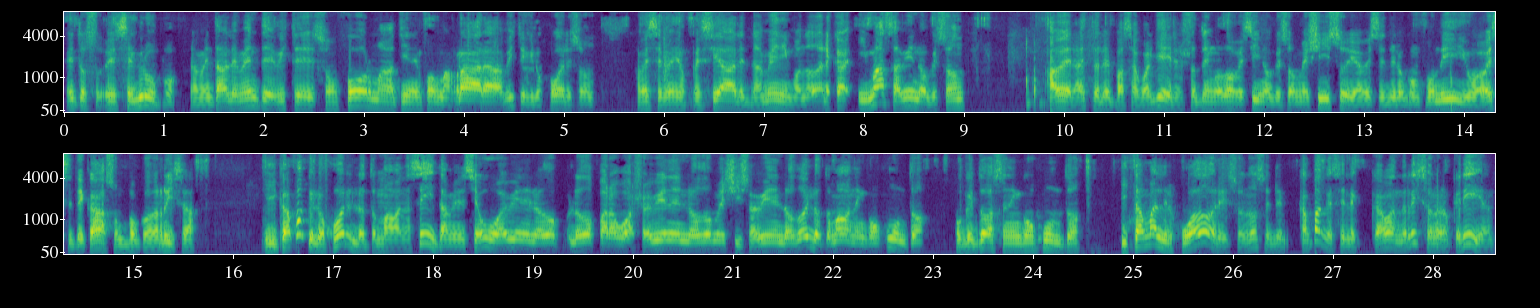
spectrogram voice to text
esto es, es el grupo. Lamentablemente, viste, son formas, tienen formas raras, viste que los jugadores son a veces medio especiales también y cuando no les y más sabiendo que son a ver, a esto le pasa a cualquiera. Yo tengo dos vecinos que son mellizos y a veces te lo confundí y a veces te cagas un poco de risa. Y capaz que los jugadores lo tomaban así también. Decía, uh, ahí vienen los dos, los dos paraguayos, ahí vienen los dos mellizos, ahí vienen los dos y lo tomaban en conjunto, porque todos hacen en conjunto. Y está mal del jugador eso, ¿no? Le, capaz que se les cagaban de risa o no los querían.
